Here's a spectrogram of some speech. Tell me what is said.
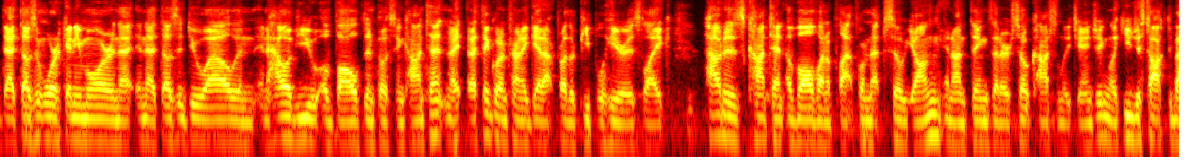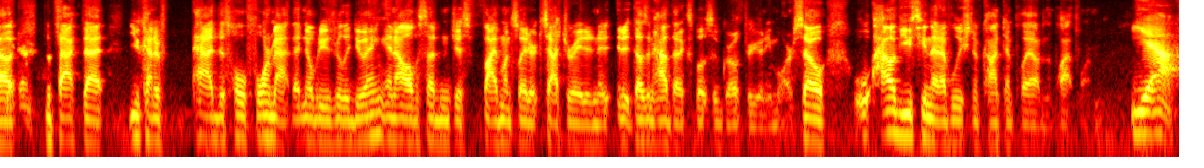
that doesn't work anymore and that and that doesn't do well? And, and how have you evolved in posting content? And I, I think what i'm trying to get at for other people here is like how does content evolve on a platform that's so young and on things that are so constantly changing? Like you just talked about yeah. the fact that you kind of had this whole format that nobody was really doing and all of a sudden just five months later it's saturated and it, it doesn't have that explosive growth for you anymore. So how have you seen that evolution of content play out on the platform yeah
